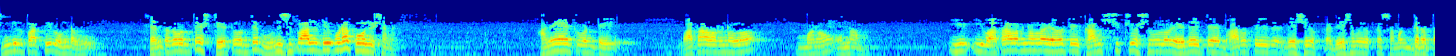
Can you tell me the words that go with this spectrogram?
సింగిల్ పార్టీలు ఉండవు. సెంటరు అంతే స్టేటు అంతే మున్సిపాలిటీ కూడా కోలిషనే. అనేటువంటి వాతావరణంలో మనం ఉన్నాము. ఈ ఈ వాతావరణంలో ఏమిటి కాన్స్టిట్యూషన్లో ఏదైతే భారతీయ దేశ యొక్క దేశం యొక్క సమగ్రత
